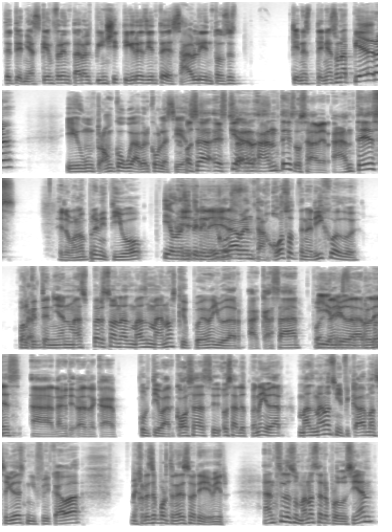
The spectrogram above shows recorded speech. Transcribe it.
te tenías que enfrentar al pinche tigre diente de sable y entonces tienes, tenías una piedra y un tronco, güey, a ver cómo la hacías. O sea, es que antes, o sea, a ver, antes el humano primitivo y aún así eh, era ventajoso tener hijos, güey. Porque tenían más personas, más manos que pueden ayudar a cazar, pueden ayudarles a, a, cultivar cosas. O sea, les pueden ayudar. Más manos significaba más ayuda, significaba mejores oportunidades de sobrevivir. Antes los humanos se reproducían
